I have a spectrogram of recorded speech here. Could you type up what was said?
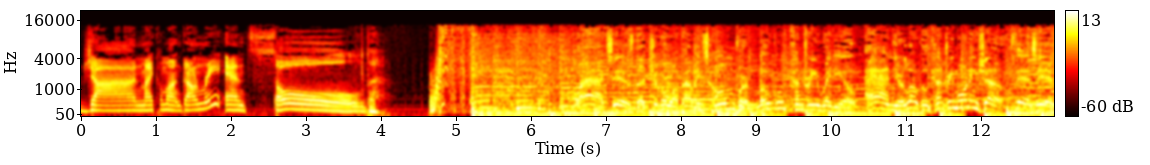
John Michael Montgomery and Sold. Wax is the Chippewa Valley's home for local country radio and your local country morning show. This is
